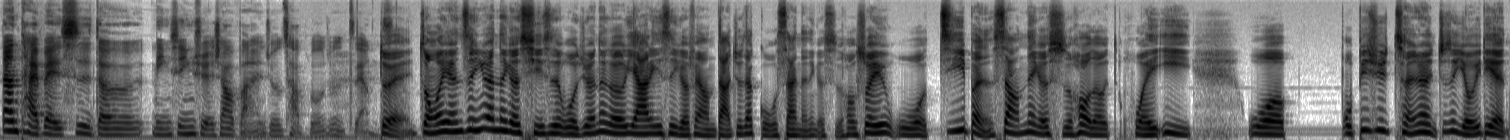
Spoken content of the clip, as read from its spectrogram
但台北市的明星学校本来就差不多就是这样。，对，总而言之，因为那个其实我觉得那个压力是一个非常大，就在国三的那个时候，所以我基本上那个时候的回忆，我我必须承认，就是有一点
